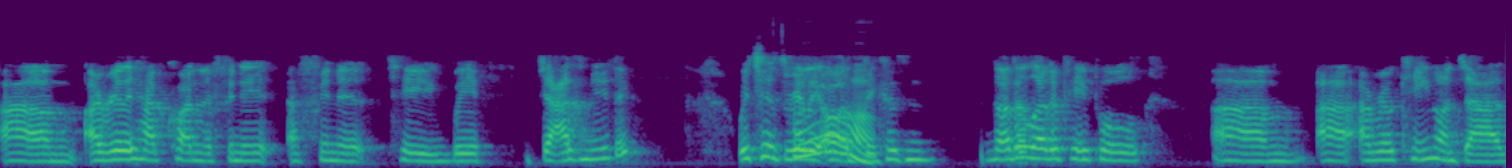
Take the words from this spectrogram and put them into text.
um, I really have quite an affinity, affinity with jazz music, which is really oh. odd because not a lot of people um, are, are, real keen on jazz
